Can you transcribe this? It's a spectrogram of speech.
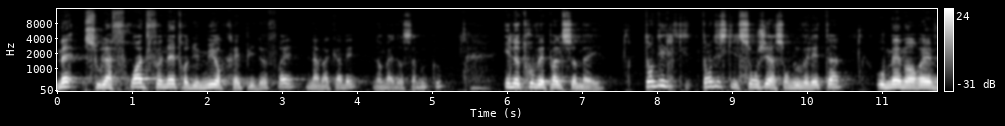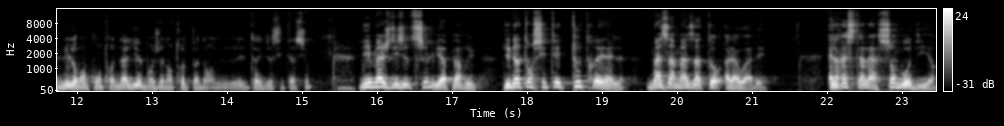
Mais sous la froide fenêtre du mur crépi de frais, Namakabe, Nomado Samuku, il ne trouvait pas le sommeil. Tandis qu'il songeait à son nouvel état, ou même en rêve, nulle rencontre n'a lieu, bon, je n'entre pas dans les détails de citation, l'image d'Izutsu lui apparut, d'une intensité toute réelle, Masa Masato Alawade. Elle resta là, sans mot dire,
